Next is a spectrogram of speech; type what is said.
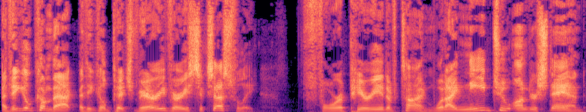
I think he'll come back. I think he'll pitch very, very successfully for a period of time. What I need to understand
